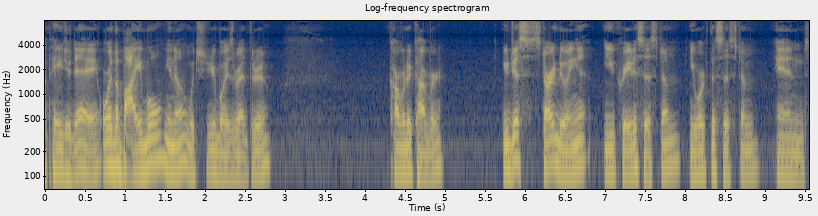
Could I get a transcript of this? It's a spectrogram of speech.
a page a day or the Bible, you know, which your boys read through, cover to cover, you just start doing it. You create a system, you work the system, and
